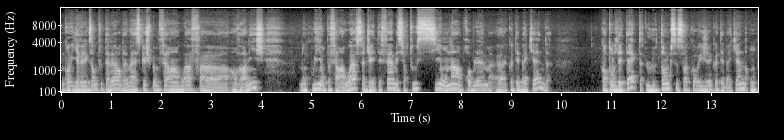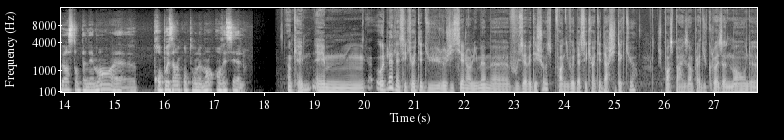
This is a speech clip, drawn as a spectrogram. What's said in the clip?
Donc il y avait l'exemple tout à l'heure de est-ce que je peux me faire un WAF en varnish? Donc oui, on peut faire un WAF, ça a déjà été fait, mais surtout si on a un problème euh, côté back-end, quand on le détecte, le temps que ce soit corrigé côté back-end, on peut instantanément euh, proposer un contournement en VCL. Ok. Et hum, au-delà de la sécurité du logiciel en lui-même, euh, vous avez des choses, enfin au niveau de la sécurité de l'architecture? Je pense par exemple à du cloisonnement, de,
